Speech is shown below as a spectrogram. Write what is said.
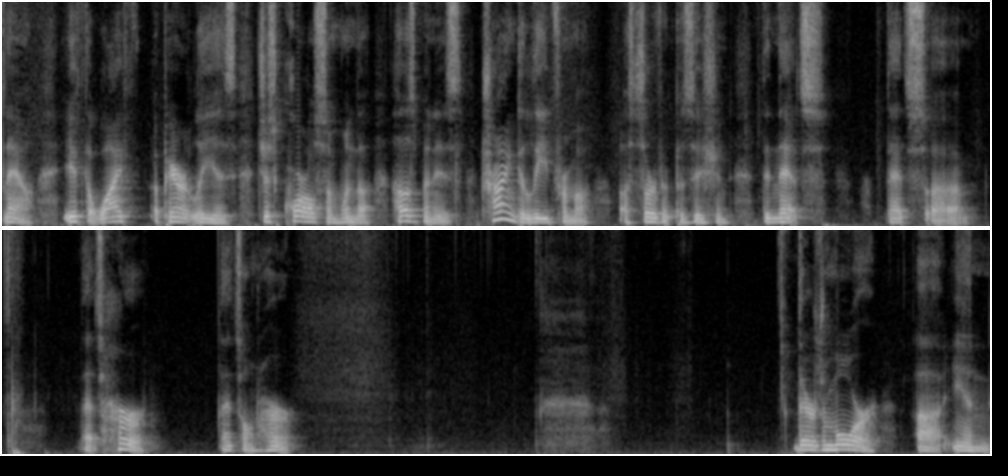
Now, if the wife apparently is just quarrelsome when the husband is trying to lead from a, a servant position, then that's that's uh, that's her. That's on her. There's more uh, in,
